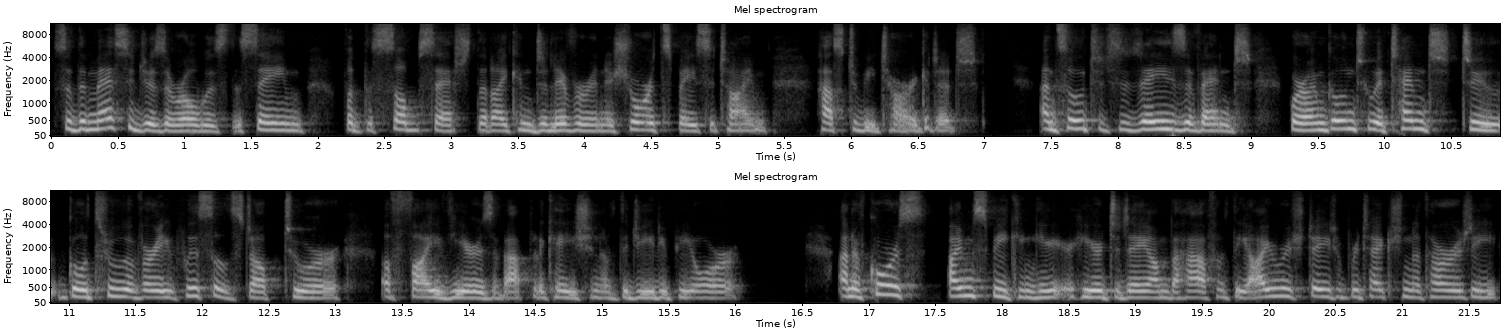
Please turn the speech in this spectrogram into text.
So the messages are always the same, but the subset that I can deliver in a short space of time has to be targeted. And so to today's event, where I'm going to attempt to go through a very whistle-stop tour of five years of application of the GDPR. And of course, I'm speaking here, here today on behalf of the Irish Data Protection Authority,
